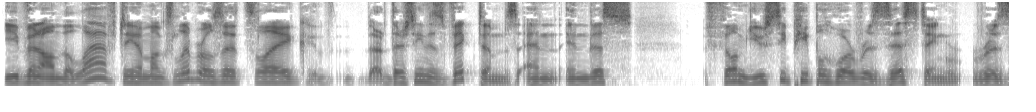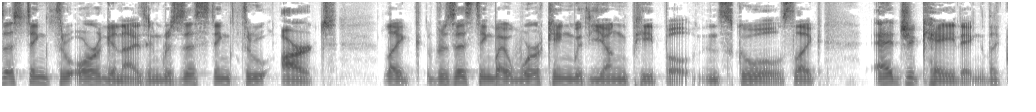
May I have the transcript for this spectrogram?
even on the left, you know, amongst liberals, it's like they're seen as victims. And in this film, you see people who are resisting, resisting through organizing, resisting through art, like resisting by working with young people in schools, like educating, like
